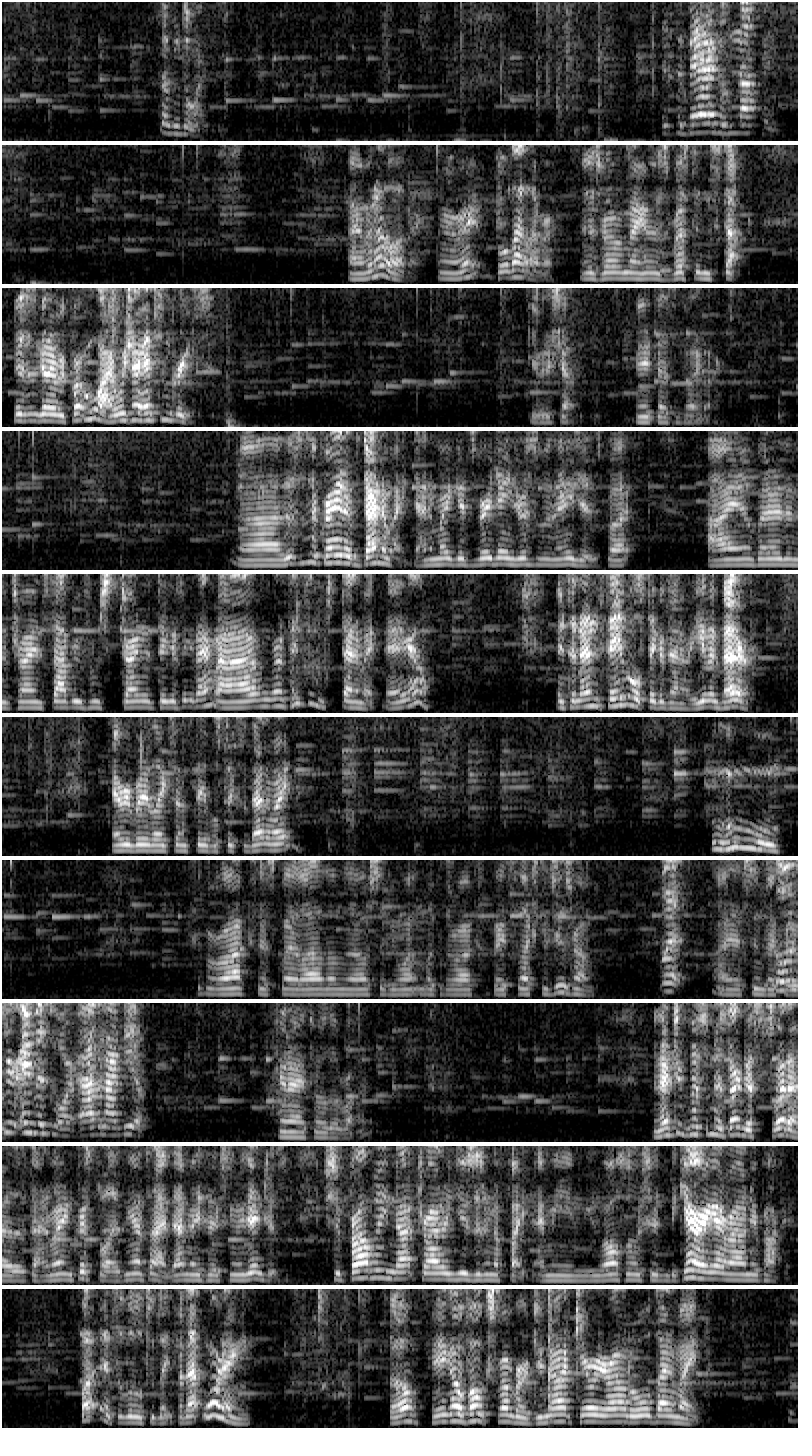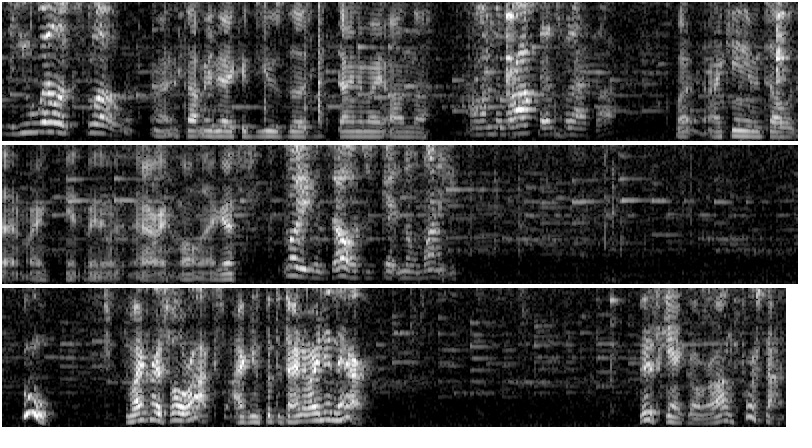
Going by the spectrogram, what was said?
Doesn't do anything. It's a bag of nothing. I have another lever. All right, pull that lever. This rubber magnet is rusted and stuck. This is going to require. Oh, I wish I had some grease. Give it a shot. And it doesn't go anywhere. Uh, this is a crate of dynamite. Dynamite gets very dangerous with ages, but I know better than to try and stop you from trying to take a stick of dynamite. I'm going to take some dynamite. There you go. It's an unstable stick of dynamite. Even better. Everybody likes unstable sticks of dynamite. Woohoo! Except for rocks, there's quite a lot of them though, so if you want to look at the rocks, great selection to choose from. What? I assumed I go into your inventory. I have an idea. Can I throw the rock? The nitroglycerin is starting to sweat out of this dynamite and crystallize on the outside. That makes it extremely dangerous. Should probably not try to use it in a fight. I mean, you also shouldn't be carrying it around in your pocket. But it's a little too late for that warning. So, here you go, folks. Remember, do not carry around old dynamite. 'Cause you will explode. I thought maybe I could use the dynamite on the... On the rock, that's what I thought. But I can't even sell the dynamite. I can't do anything with it. Alright, well, I guess... Well, you can sell it, just get no money. Ooh! The micro is full of rocks. I can put the dynamite in there. This can't go wrong. Of course not.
